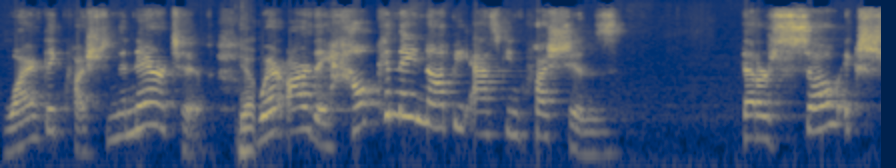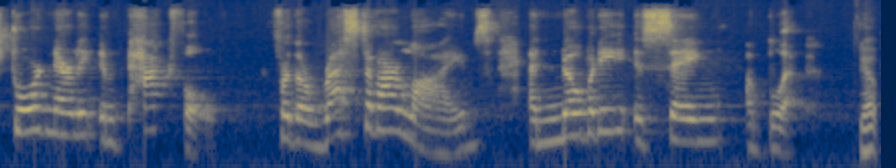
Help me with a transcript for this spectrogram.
Why aren't they questioning the narrative? Yep. Where are they? How can they not be asking questions that are so extraordinarily impactful for the rest of our lives and nobody is saying a blip? Yep.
